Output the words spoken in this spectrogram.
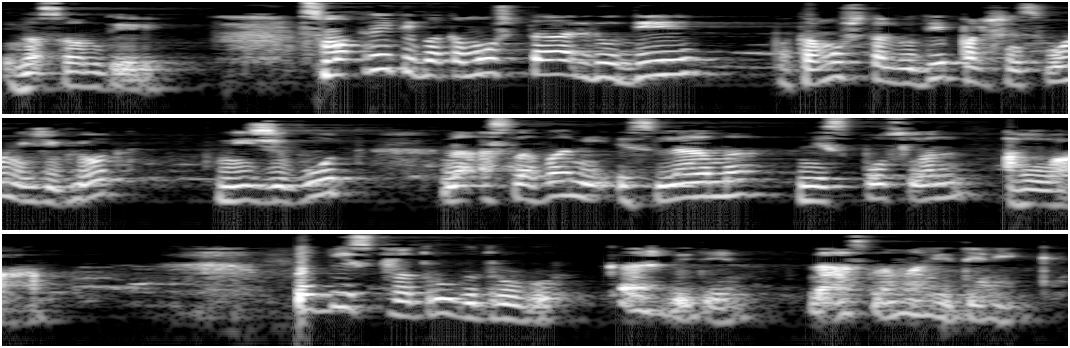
на самом деле. Смотрите, потому что люди, потому что люди, большинство не живет, не живут на основании ислама, не спослан Аллахом. Убийство друг другу каждый день на основании денег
